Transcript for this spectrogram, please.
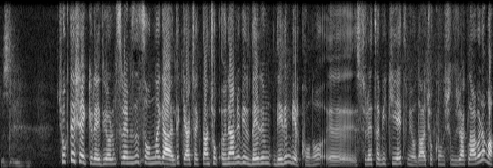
Kesinlikle. Çok teşekkür ediyorum. Süremizin sonuna geldik. Gerçekten çok önemli bir derin derin bir konu. Ee, süre tabii ki yetmiyor. Daha çok konuşulacaklar var ama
